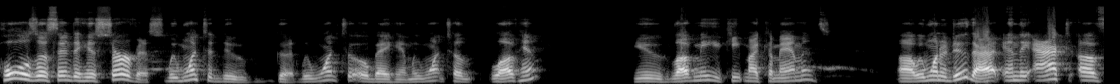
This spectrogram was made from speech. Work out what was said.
pulls us into his service. We want to do good, we want to obey him, we want to love him. You love me, you keep my commandments. Uh, we want to do that. And the act of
